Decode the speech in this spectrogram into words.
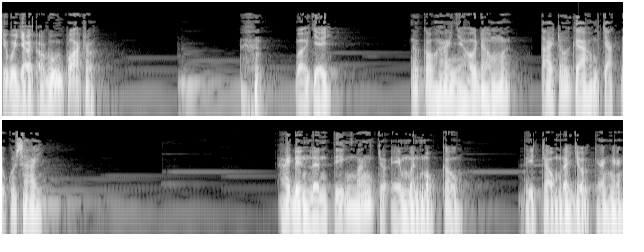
Chứ bây giờ tao đuối quá rồi. Bởi vậy Nó cậu hai nhà hội đồng á tay trói gà không chặt đâu có sai. Hải định lên tiếng mắng cho em mình một câu Thì chồng đã dội can ngăn.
